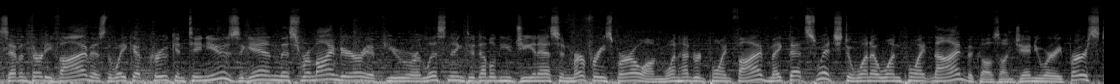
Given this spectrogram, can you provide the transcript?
735 as the Wake Up Crew continues. Again, this reminder if you are listening to WGNS in Murfreesboro on 100.5, make that switch to 101.9 because on January 1st,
